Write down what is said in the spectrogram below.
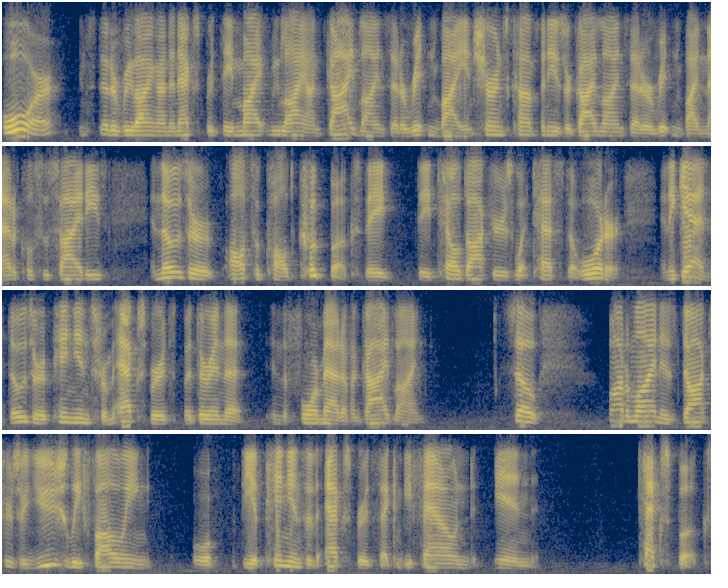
Or instead of relying on an expert, they might rely on guidelines that are written by insurance companies or guidelines that are written by medical societies, and those are also called cookbooks. They they tell doctors what tests to order. And again, those are opinions from experts, but they're in the in the format of a guideline. So, bottom line is doctors are usually following or the opinions of experts that can be found in textbooks,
